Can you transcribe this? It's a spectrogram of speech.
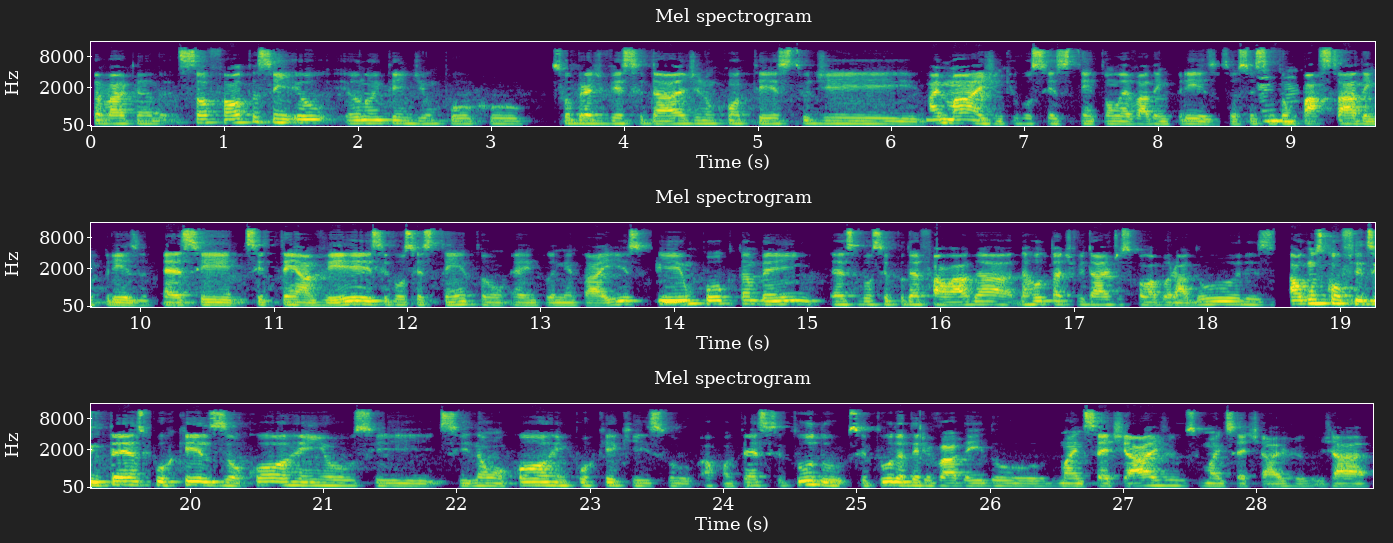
tá bacana. Só falta, assim, eu, eu não entendi um pouco sobre a diversidade no contexto de a imagem que vocês tentam levar da empresa, se vocês uhum. tentam passar da empresa, é, se, se tem a ver, se vocês tentam é, implementar isso, e um pouco também, é, se você puder falar da, da rotatividade dos colaboradores, alguns conflitos internos, por que eles ocorrem ou se, se não ocorrem, por que, que isso acontece, se tudo, se tudo é derivado aí do, do mindset ágil, se o mindset ágil já,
